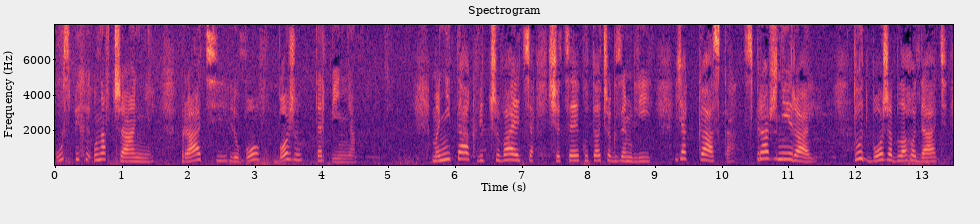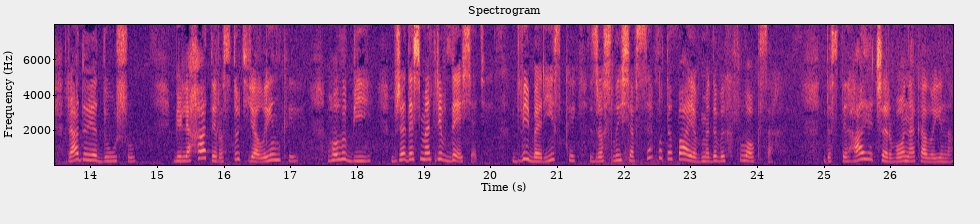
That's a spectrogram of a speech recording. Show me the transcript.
успіхи у навчанні, праці, любов, Божу терпіння. Мені так відчувається, що це куточок землі, як казка, справжній рай. Тут Божа благодать радує душу. Біля хати ростуть ялинки, голубі, вже десь метрів десять. Дві берізки зрослися, все потопає в медових флоксах. Достигає червона калина.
